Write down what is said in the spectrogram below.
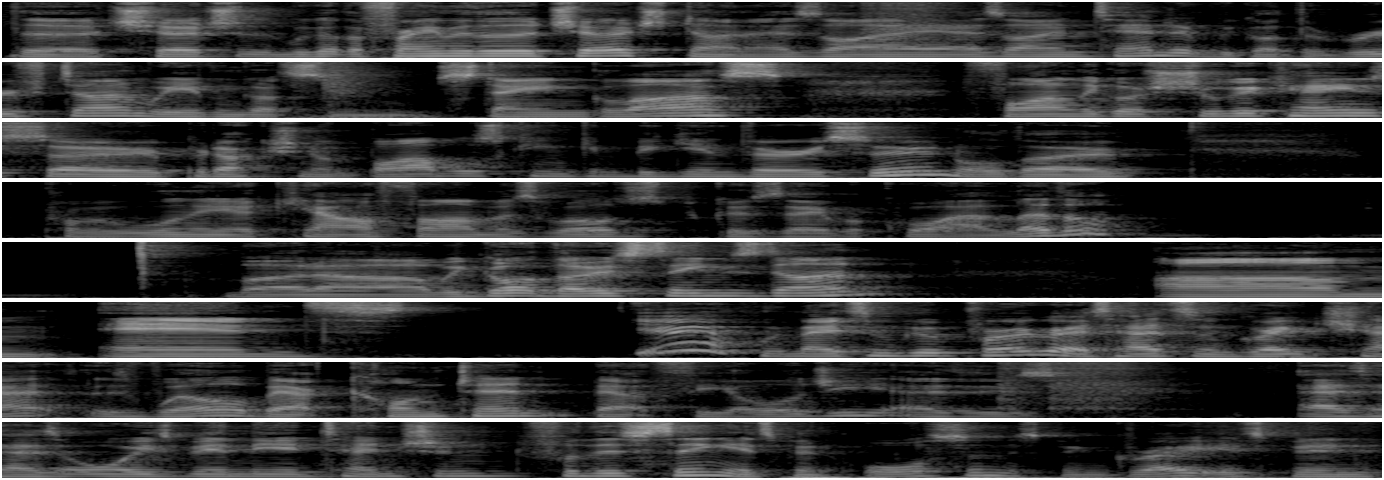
the church. We got the frame of the church done as I as I intended. We got the roof done. We even got some stained glass. Finally got sugarcane, so production of Bibles can, can begin very soon. Although probably will need a cow farm as well, just because they require leather. But uh, we got those things done, um, and yeah, we made some good progress. Had some great chat as well about content, about theology, as is as has always been the intention for this thing. It's been awesome. It's been great. It's been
